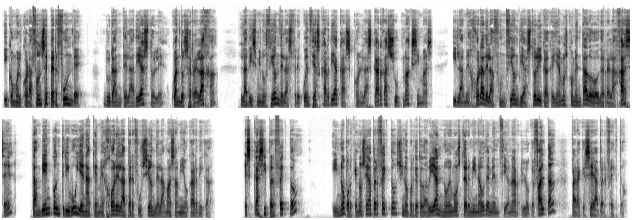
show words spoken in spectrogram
Y como el corazón se perfunde durante la diástole, cuando se relaja, la disminución de las frecuencias cardíacas con las cargas submáximas y la mejora de la función diastólica que ya hemos comentado de relajarse, también contribuyen a que mejore la perfusión de la masa miocárdica. Es casi perfecto, y no porque no sea perfecto, sino porque todavía no hemos terminado de mencionar lo que falta para que sea perfecto.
